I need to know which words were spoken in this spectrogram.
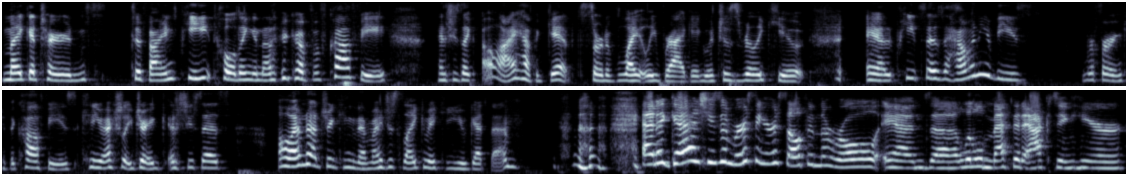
Myka turns to find Pete holding another cup of coffee. And she's like, Oh, I have a gift, sort of lightly bragging, which is really cute. And Pete says, How many of these, referring to the coffees, can you actually drink? And she says, Oh, I'm not drinking them. I just like making you get them. and again she's immersing herself in the role and a uh, little method acting here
